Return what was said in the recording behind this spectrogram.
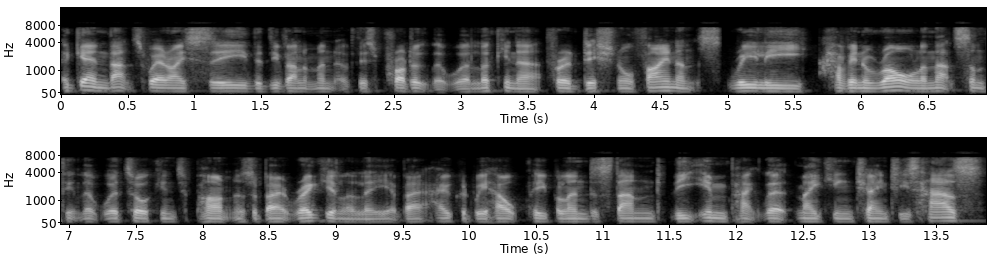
again, that's where I see the development of this product that we're looking at for additional finance really having a role. And that's something that we're talking to partners about regularly about how could we help people understand the impact that making changes has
